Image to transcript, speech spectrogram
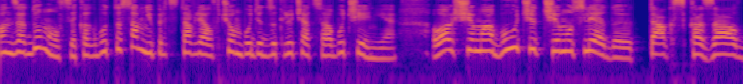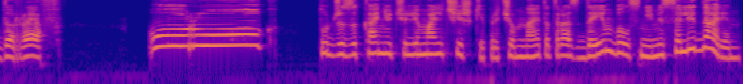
он задумался, как будто сам не представлял, в чем будет заключаться обучение. «В общем, обучит, чему следует», — так сказал Дреф. «Урок!» Тут же законючили мальчишки, причем на этот раз Дэйм был с ними солидарен.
